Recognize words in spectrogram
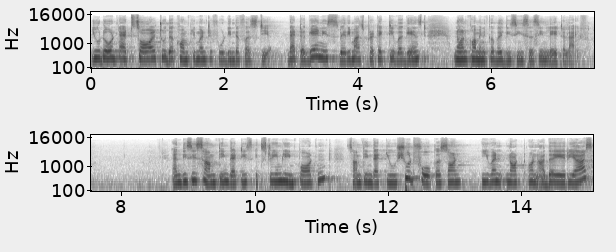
you don't add salt to the complementary food in the first year. That again is very much protective against non-communicable diseases in later life. And this is something that is extremely important something that you should focus on even not on other areas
